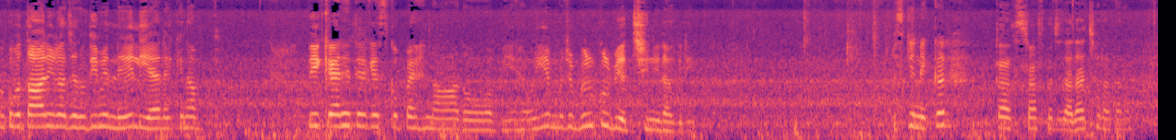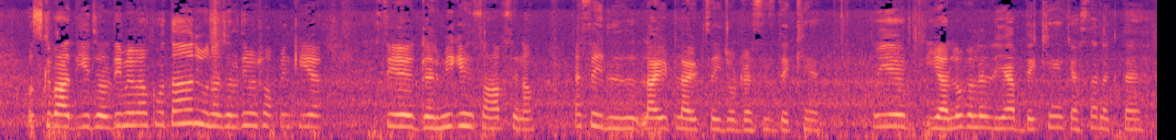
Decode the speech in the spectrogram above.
आपको बता रही ना, जल्दी में ले लिया लेकिन अब तो ये कह रहे थे कि इसको पहना दो, अब ये है। ये मुझे बिल्कुल भी अच्छी नहीं लग रही। इसके निकर का स्टफ़ मुझे ज़्यादा अच्छा लगा था उसके बाद ये जल्दी में मैं आपको बता रही हूँ ना, जल्दी में शॉपिंग की है। ये गर्मी के हिसाब से ना, ऐसे लाइट लाइट से जो ड्रेसेस देखे हैं। तो ये येलो कलर लिया, आप देखें कैसा लगता है।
